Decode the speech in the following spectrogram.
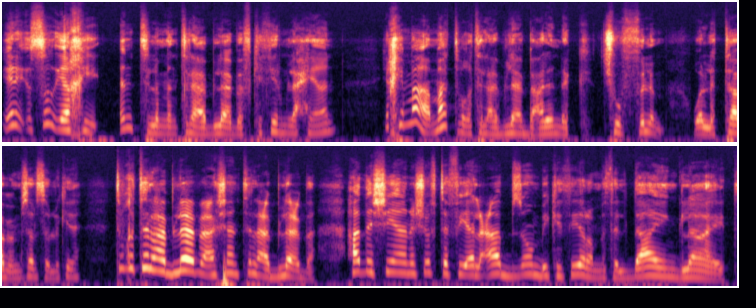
يعني صدق يا أخي أنت لما تلعب لعبة في كثير من الأحيان يا أخي ما ما تبغى تلعب لعبة على إنك تشوف فيلم ولا تتابع مسلسل ولا كذا. تبغى تلعب لعبة عشان تلعب لعبة. هذا الشيء أنا شفته في ألعاب زومبي كثيرة مثل Dying Light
